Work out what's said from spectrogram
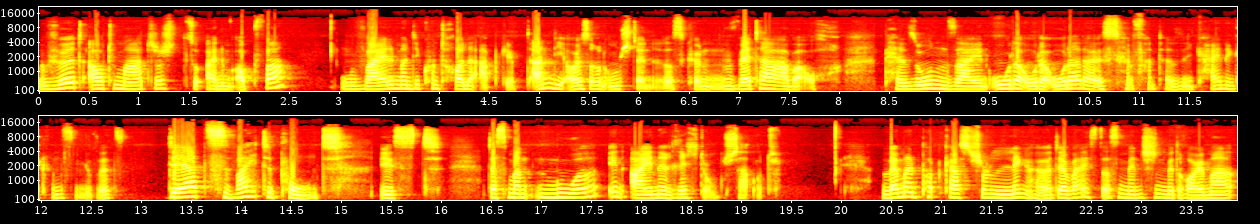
wird automatisch zu einem Opfer weil man die Kontrolle abgibt an die äußeren Umstände. Das können Wetter, aber auch Personen sein oder, oder, oder. Da ist der Fantasie keine Grenzen gesetzt. Der zweite Punkt ist, dass man nur in eine Richtung schaut. Wenn man Podcast schon länger hört, der weiß, dass Menschen mit Rheuma,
